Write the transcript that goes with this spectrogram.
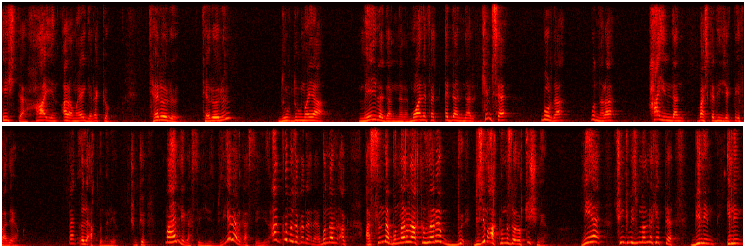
işte hain aramaya gerek yok. Terörü terörü durdurmaya meyil edenlere, muhalefet edenler kimse burada bunlara hainden başka diyecek bir ifade yok. Ben öyle aklım eriyor. Çünkü mahalli gazeteciyiz biz, yerel gazeteciyiz. Aklımız o kadar erer. Bunların aslında bunların akılları bizim aklımızla örtüşmüyor. Niye? Çünkü biz bu memlekette bilim, ilim,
